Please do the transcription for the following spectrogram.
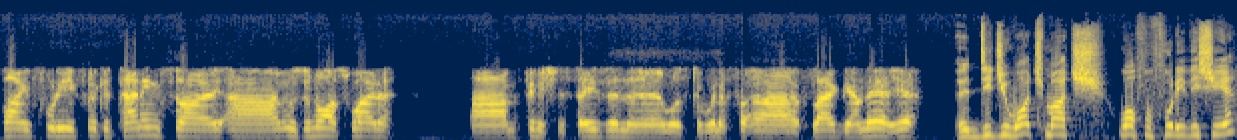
playing footy for Katanning. So uh, it was a nice way to um, finish the season. Uh, was to win a f- uh, flag down there. Yeah. Uh, did you watch much WAFL footy this year?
